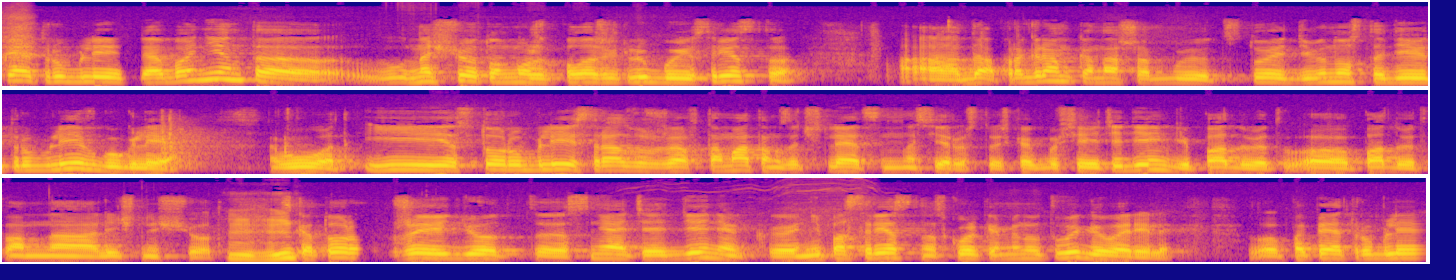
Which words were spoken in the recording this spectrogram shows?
5 рублей для абонента, на счет он может положить любые средства. А, да, программка наша будет стоить 99 рублей в Гугле. Вот. И 100 рублей сразу же автоматом зачисляется на сервис. То есть как бы все эти деньги падают, э, падают вам на личный счет, угу. с которого уже идет э, снятие денег непосредственно, сколько минут вы говорили, по 5 рублей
